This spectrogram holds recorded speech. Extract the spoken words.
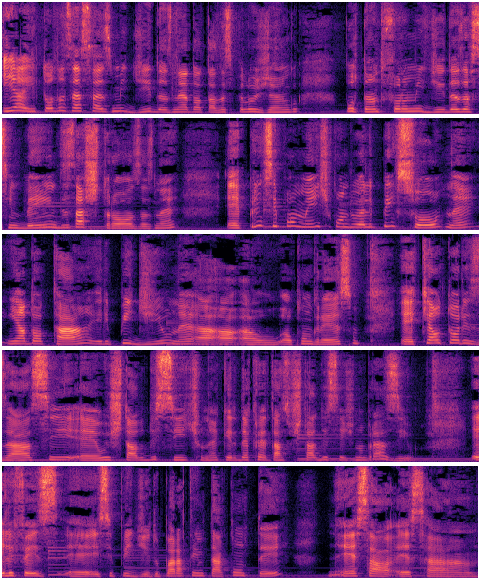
E aí todas essas medidas, né, adotadas pelo Jango, portanto, foram medidas assim bem desastrosas, né? É, principalmente quando ele pensou né, em adotar, ele pediu né, ao, ao Congresso é, que autorizasse é, o estado de sítio, né, que ele decretasse o estado de sítio no Brasil. Ele fez é, esse pedido para tentar conter né, essa, essa,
